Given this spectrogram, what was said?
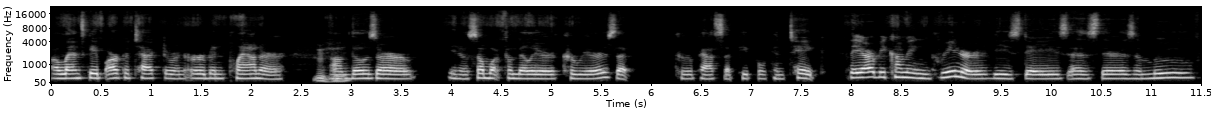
a landscape architect or an urban planner mm-hmm. Um, those are you know somewhat familiar careers that career paths that people can take. They are becoming greener these days as there is a move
